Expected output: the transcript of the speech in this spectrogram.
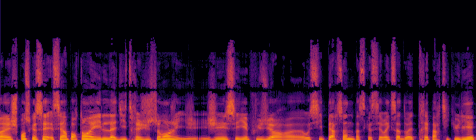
Ouais, je pense que c'est important et il l'a dit très justement. J'ai j'ai essayé plusieurs euh, aussi personnes parce que c'est vrai que ça doit être très particulier.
